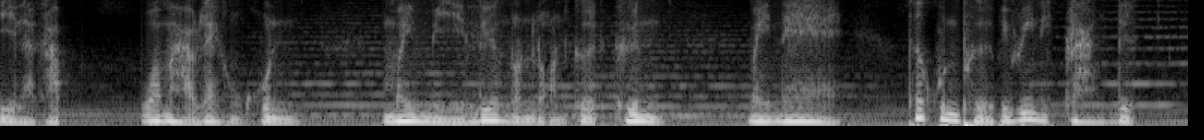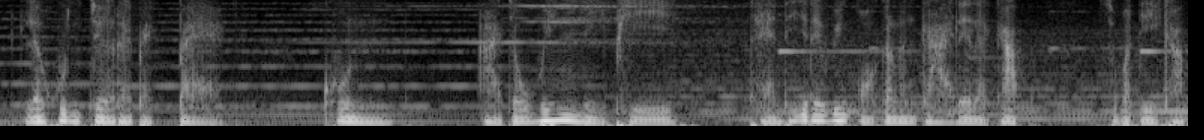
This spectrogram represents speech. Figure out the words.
ดีๆล่ะครับ ว่ามหาวิทยาลัยของคุณไม่มีเรื่องหลอนๆเกิดขึ้น ไม่แน่ ถ้าคุณเผลอไปวิ่งในกลางดึก แล้วคุณเจออะไรแปลกๆ คุณอาจจะวิ่งหนีผี แทนที่จะได้วิ่งออกกำลังกายเลยแหละครับ สวัสดีครับ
